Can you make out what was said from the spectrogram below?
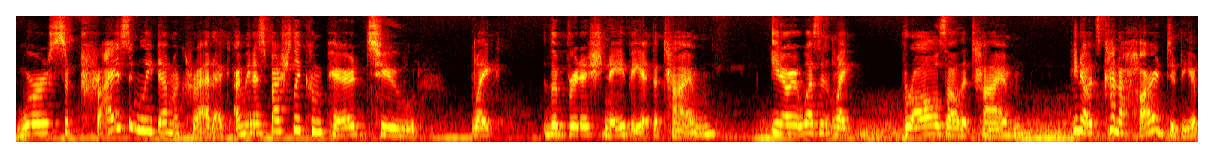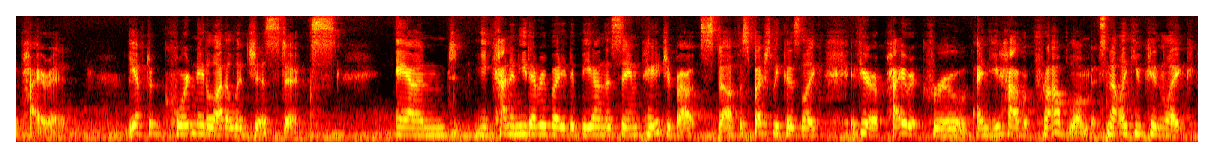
were surprisingly democratic. I mean, especially compared to, like, the British Navy at the time. You know, it wasn't like brawls all the time. You know, it's kind of hard to be a pirate. You have to coordinate a lot of logistics. And you kind of need everybody to be on the same page about stuff, especially because, like, if you're a pirate crew and you have a problem, it's not like you can, like,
